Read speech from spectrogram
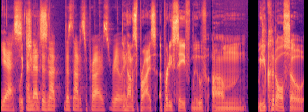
Yes, and that is- does not that's not a surprise, really. Not a surprise, a pretty safe move. Um, but you could also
